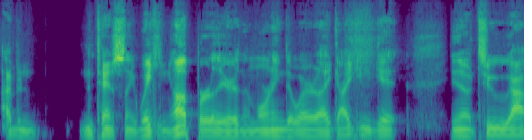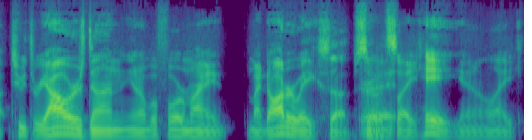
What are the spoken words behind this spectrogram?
I've been intentionally waking up earlier in the morning to where like I can get, you know, two out two three hours done, you know, before my my daughter wakes up. So it's like, hey, you know, like,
